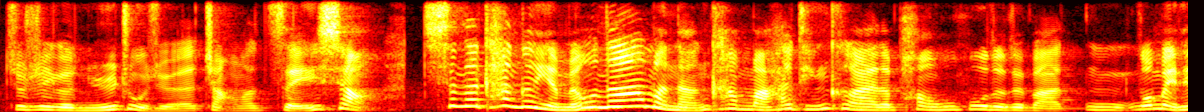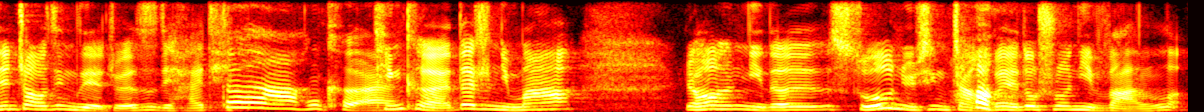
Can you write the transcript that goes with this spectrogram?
就这个女主角长得贼像，现在看看也没有那么难看吧，还挺可爱的，胖乎乎的，对吧？嗯，我每天照镜子也觉得自己还挺对啊，很可爱，挺可爱。但是你妈，然后你的所有女性长辈都说你完了。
